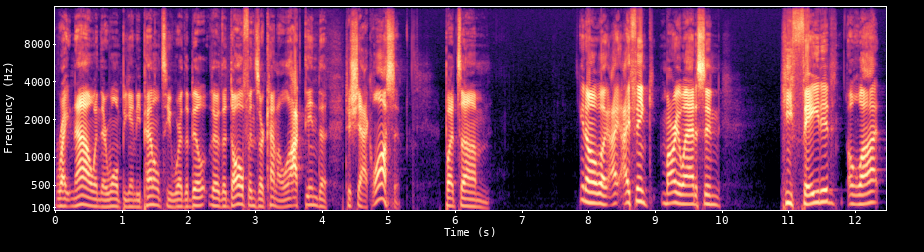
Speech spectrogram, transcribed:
right now and there won't be any penalty. Where the Bill, the Dolphins are kind of locked into to Shaq Lawson. But um, you know, I, I think Mario Addison, he faded a lot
